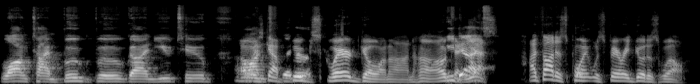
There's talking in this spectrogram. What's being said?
longtime Boog Boog on YouTube. Oh, on he's got Twitter. Boog squared going on, huh? Okay, yes. I thought his point was very good as well.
